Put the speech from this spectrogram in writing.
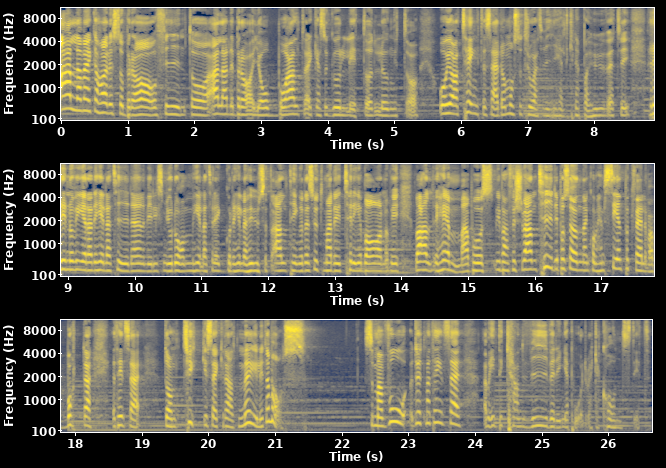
alla verkar ha det så bra och fint och alla hade bra jobb och allt verkar så gulligt och lugnt. Och, och jag tänkte så här, de måste tro att vi är helt knäppa i huvudet. Vi renoverade hela tiden, vi liksom gjorde om hela trädgården, hela huset, allting. Och dessutom hade vi tre barn och vi var aldrig hemma. På, vi han försvann tidigt på söndagen, kom hem sent på kvällen, var borta. Jag tänkte så här, de tycker säkert allt möjligt om oss. Så man, du vet, man tänkte så här, ja, men inte kan vi väl ringa på, det verkar konstigt.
